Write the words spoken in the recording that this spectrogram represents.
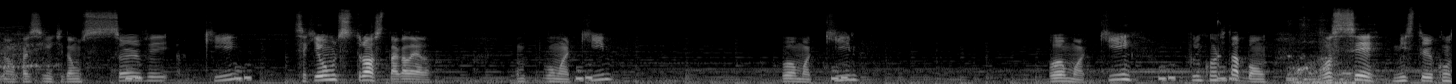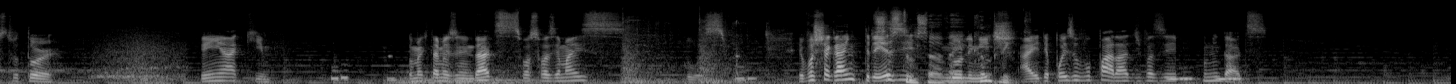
Não, faz o seguinte, dá um survey aqui. Esse aqui é um destroço, tá, galera? Vamos aqui. Vamos aqui. Vamos aqui. Por enquanto tá bom. Você, Mr. Construtor. Venha aqui. Como é que tá minhas unidades? Posso fazer mais duas. Eu vou chegar em 13 no limite, complete. aí depois eu vou parar de fazer unidades.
